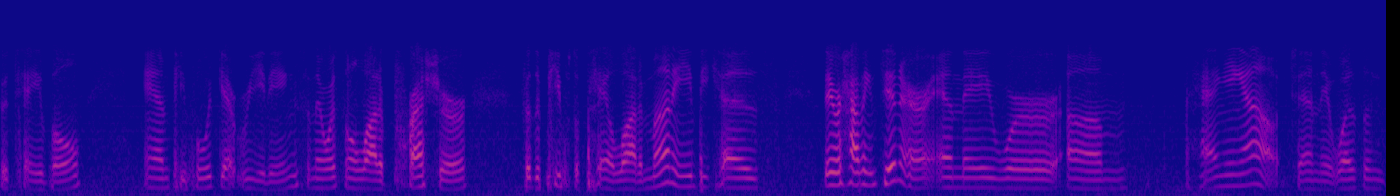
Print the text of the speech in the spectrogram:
to a table and people would get readings. And there wasn't a lot of pressure for the people to pay a lot of money because they were having dinner and they were um hanging out. And it wasn't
